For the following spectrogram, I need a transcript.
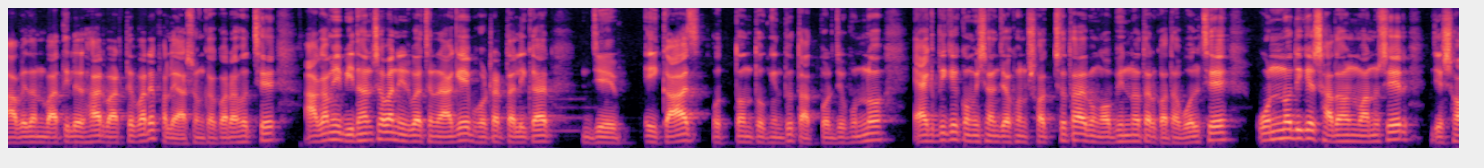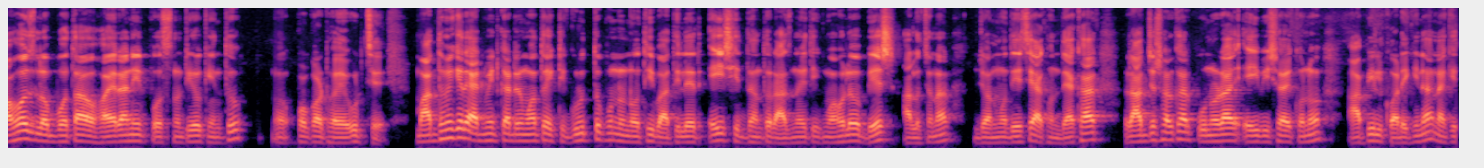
আবেদন বাতিলের হার বাড়তে পারে, ফলে আশঙ্কা করা হচ্ছে আগামী বিধানসভা নির্বাচনের আগে ভোটার তালিকার যে এই কাজ অত্যন্ত কিন্তু তাৎপর্যপূর্ণ। একদিকে কমিশন যখন স্বচ্ছতা এবং অভিন্নতার কথা বলছে, অন্যদিকে সাধারণ মানুষের যে সহজলভ্যতা ও হয়রানির প্রশ্নটিও কিন্তু প্রকট হয়ে উঠছে। মাধ্যমিকের অ্যাডমিট কার্ডের মতো একটি গুরুত্বপূর্ণ নথি বাতিলের এই সিদ্ধান্ত রাজনৈতিক মহলেও বেশ আলোচনার জন্ম দিয়েছে। এখন দেখার, রাজ্য সরকার পুনরায় এই বিষয়ে কোনো আপিল করে কিনা নাকি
